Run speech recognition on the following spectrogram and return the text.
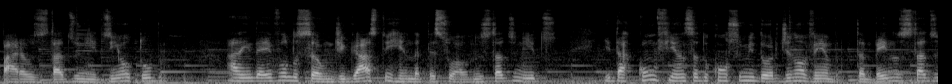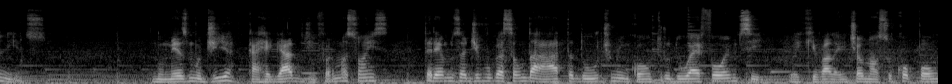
para os Estados Unidos em outubro, além da evolução de gasto e renda pessoal nos Estados Unidos e da confiança do consumidor de novembro, também nos Estados Unidos. No mesmo dia, carregado de informações, teremos a divulgação da ata do último encontro do FOMC, o equivalente ao nosso Copom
